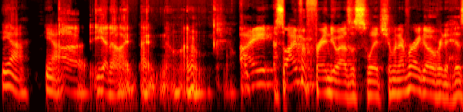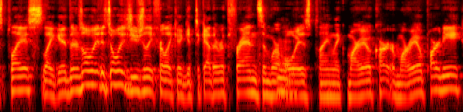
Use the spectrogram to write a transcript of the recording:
Yeah, yeah. Uh, yeah, no, I, I, no, I don't. know. I so I have a friend who has a Switch, and whenever I go over to his place, like there's always it's always usually for like a get together with friends, and we're Mm. always playing like Mario Kart or Mario Party.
